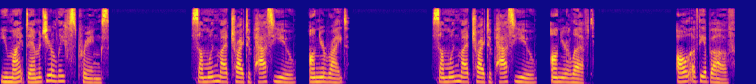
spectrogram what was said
You might damage your leaf springs. Someone might try to pass you, on your right. Someone might try to pass you, on your left. All of the above.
